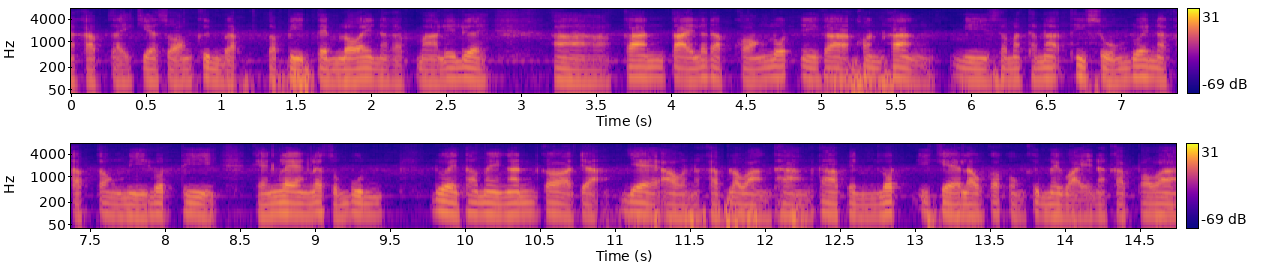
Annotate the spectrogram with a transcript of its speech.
นะครับใส่เกียร์สองขึ้นแบบสปีดเต็มร้อยนะครับมาเรื่อยๆอ่าการไต่ระดับของรถนี่ก็ค่อนข้างมีสมรรถนะที่สูงด้วยนะครับต้องมีรถที่แข็งแรงและสมบูรณ์ด้วยถ้าไม่งั้นก็จะแย่เอานะครับระหว่างทางถ้าเป็นรถอีแกเราก็คงขึ้นไม่ไหวนะครับเพราะว่า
